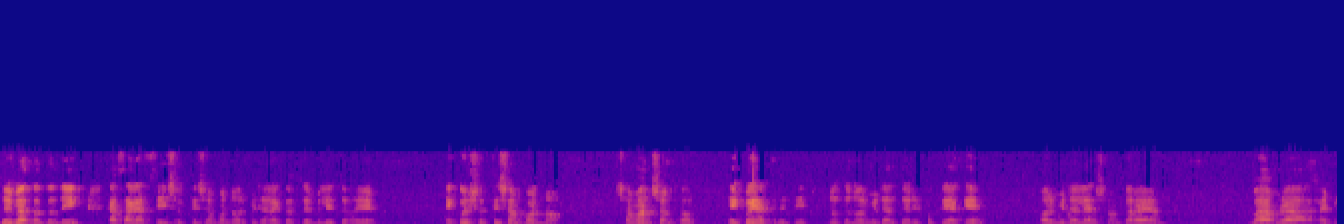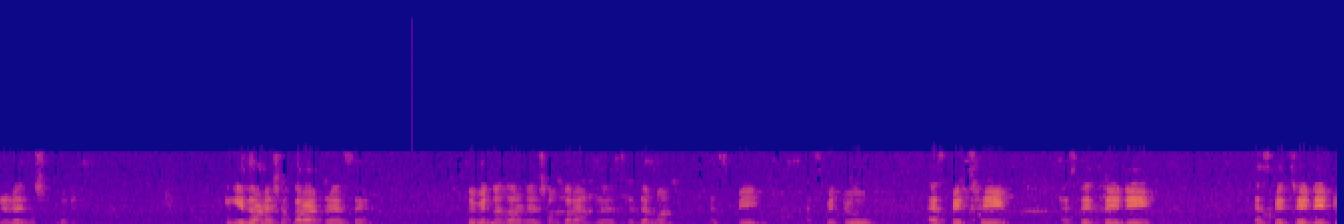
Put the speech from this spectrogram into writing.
দুই বা ততোধিক কাছাকাছি শক্তি সম্পন্ন অরবিটাল একত্রে মিলিত হয়ে একই শক্তি সম্পন্ন সমান সংখ্যক একই আকৃতির নতুন অরবিটাল তৈরির প্রক্রিয়াকে অরবিটালের সংকরায়ন বা আমরা হাইব্রিডাইজেশন বলি। কি কি ধরনের সংকরায়ন রয়েছে? বিভিন্ন ধরনের সংকরায়ন রয়েছে, যেমন sp sp2 sp3 sp3d sp3d2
